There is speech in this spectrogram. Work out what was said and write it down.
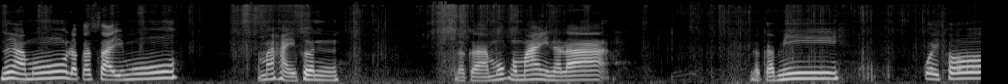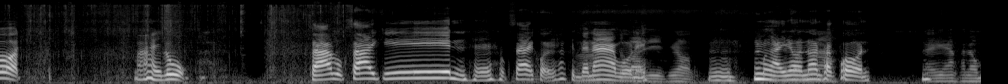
เนื้อหมูแล้วก็ใส่หมู มาให้เพิ่นแล้วก็มุกหน่อไม้นั่นละแล้วก็มีกล้วยทอด มาให้ลูก สาวลูกชายกินเฮ้ยลูกชายข่อยขึ้นแต่หน้าบ่เนี่ยสบายดีพี่น้องอืมเมื่อยนอนนอนพักผ่อนไอ้ยังขนม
